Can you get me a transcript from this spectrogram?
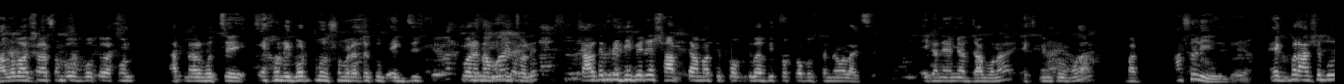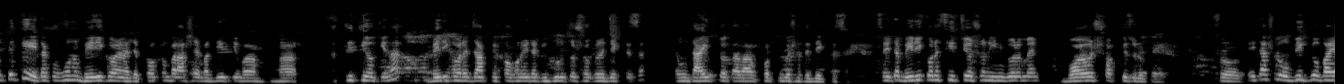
ভালোবাসা সম্ভবত এখন আপনার হচ্ছে এখন এই বর্তমান সময়টাতে খুব এক্সিস্ট করে না মনে চলে। আলটিমেটলি ডিবেটের স্বাদটা আমাকে পক্ষে বা বিপক্ষ অবস্থান নেওয়া লাগছে। এখানে আমি আর যাব না এক্সপ্লেন করব না। বাট আসলে একবার আসে বলতে কি এটা কখনো ভেরি করে না যে প্রথমবার আসে বা দ্বিতীয় বা তৃতীয় কিনা ভেরি করে যে আপনি কখন এটাকে গুরুত্ব সহকারে দেখতেছেন এবং দায়িত্বতা বা কর্তব্যের সাথে দেখতেছেন। সেটা ভেরি করে সিচুয়েশন ইনভারনমেন্ট বয়স সবকিছুর উপরে। সো এটা আসলে অভিজ্ঞ ভাই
